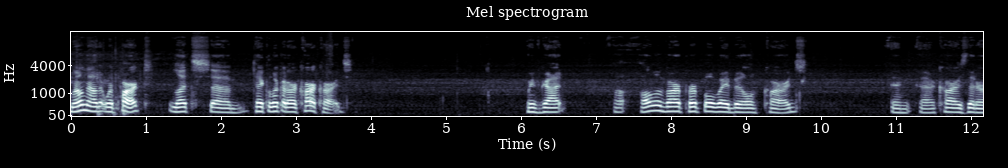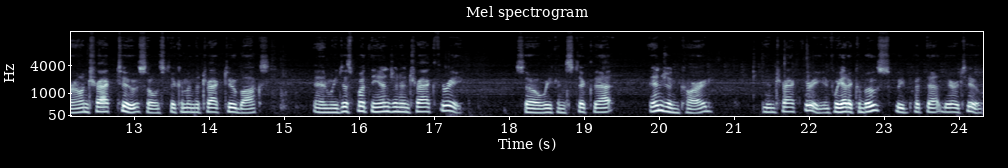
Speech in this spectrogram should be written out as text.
Well, now that we're parked, let's um, take a look at our car cards. We've got uh, all of our purple waybill cards and uh, cars that are on track 2, so we'll stick them in the track 2 box, and we just put the engine in track 3. So we can stick that engine card in track 3. If we had a caboose, we'd put that there too.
